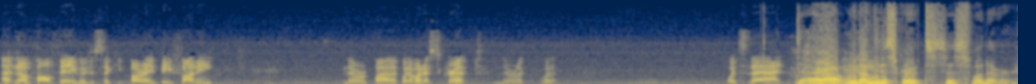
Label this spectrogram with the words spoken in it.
I, no, Paul Feig was just like, all right, be funny. They were probably like, what about a script? And they were like, what? What's that? Uh, we don't need a script, just whatever.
